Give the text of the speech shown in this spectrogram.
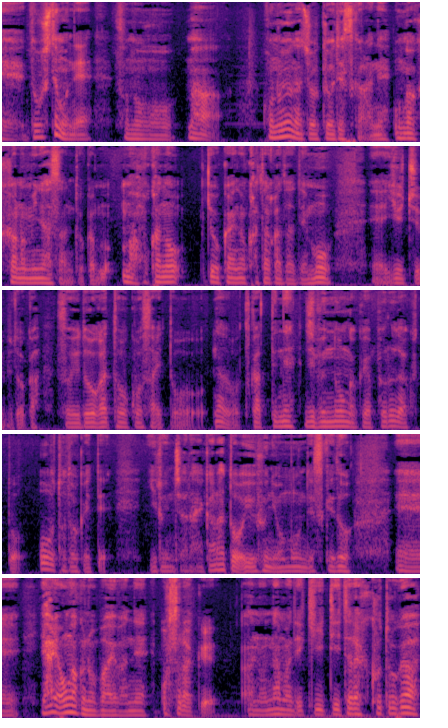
えー、どうしてもねそのまあこのような状況ですからね音楽家の皆さんとかも、まあ、他の業界の方々でも、えー、YouTube とかそういう動画投稿サイトなどを使ってね自分の音楽やプロダクトを届けているんじゃないかなというふうに思うんですけど、えー、やはり音楽の場合はねおそらくあの生で聴いていただくことが、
